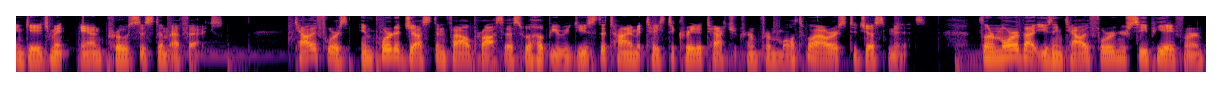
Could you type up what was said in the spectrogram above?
Engagement, and ProSystem FX. TallyFor's import, adjust, and file process will help you reduce the time it takes to create a tax return from multiple hours to just minutes. To learn more about using TallyFor in your CPA firm,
